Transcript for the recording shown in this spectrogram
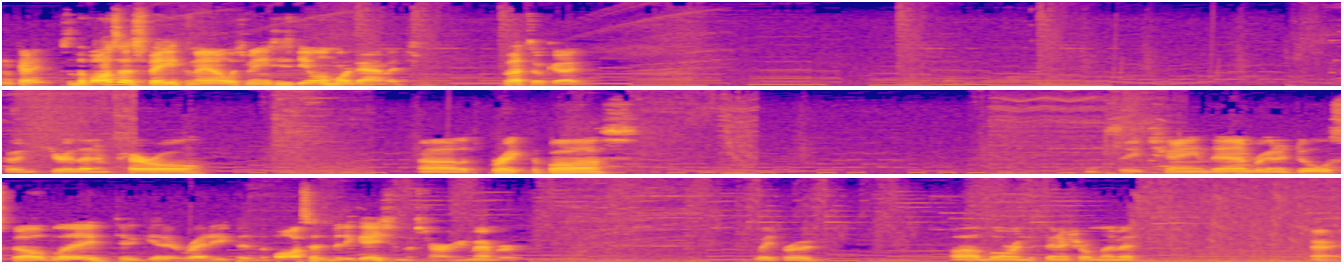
Okay, so the boss has faith now, which means he's dealing more damage. So that's okay. Go ahead and cure that Imperil. Uh, let's break the boss. Let's see, chain them. We're going to dual Spellblade to get it ready, because the boss has mitigation this turn, remember. Let's wait for uh, Lauren to finish her limit. Alright.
